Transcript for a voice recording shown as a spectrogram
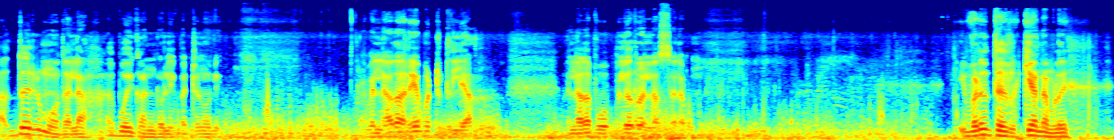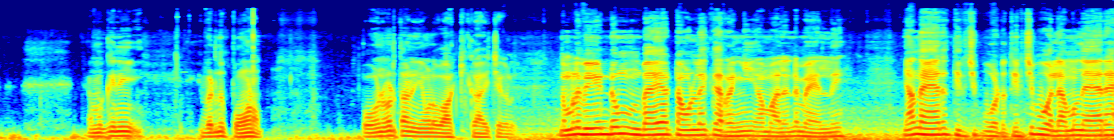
അതൊരു മുതല. അത് പോയി കണ്ടോളി പറ്റണോലി വല്ലാതെ അറിയപ്പെട്ടിട്ടില്ല. വല്ലാതെ പോപ്പുലറും അല്ല സ്ഥലം. ഇവിടെ തെറിക്കാണ്ട് നമ്മൾ നമുക്കിനി ഇവിടുന്ന് പോകണം പോണോടത്താണ് നമ്മളെ ബാക്കി കാഴ്ചകൾ നമ്മൾ വീണ്ടും ബേയ ടൗണിലേക്ക് ഇറങ്ങി ആ മലന്റെ മേലിന് ഞാൻ നേരെ തിരിച്ചു പോകട്ടെ തിരിച്ചു പോകല്ല നമ്മൾ നേരെ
